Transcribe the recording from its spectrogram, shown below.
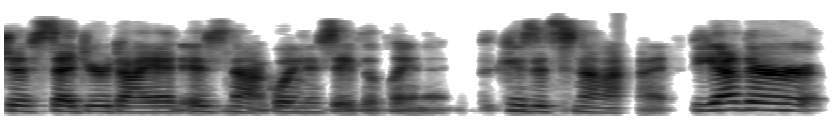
just said your diet is not going to save the planet because it's not. The other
